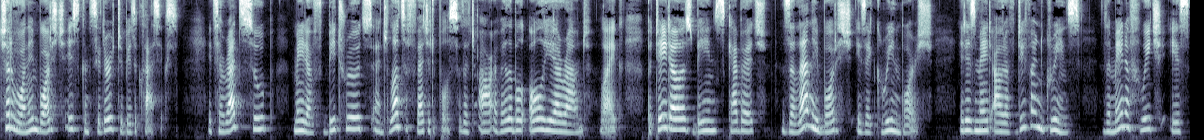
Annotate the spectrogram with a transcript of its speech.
червоний борщ is considered to be the classics. It's a red soup made of beetroots and lots of vegetables that are available all year round, like potatoes, beans, cabbage. Zelený борщ is a green borscht. It is made out of different greens, the main of which is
